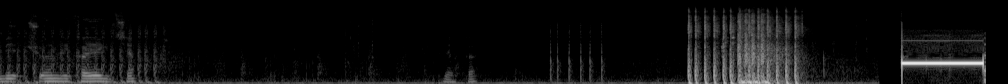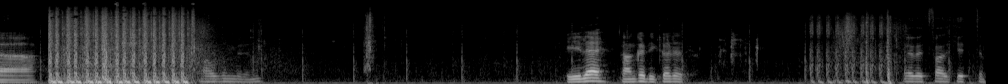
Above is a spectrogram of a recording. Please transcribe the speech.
Ben bir şu önümdeki kayaya gideceğim. Bir dakika. Ya. Aldım birini. Hile. Kanka dikkat et. Evet fark ettim.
